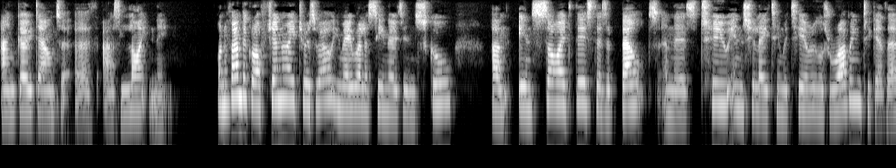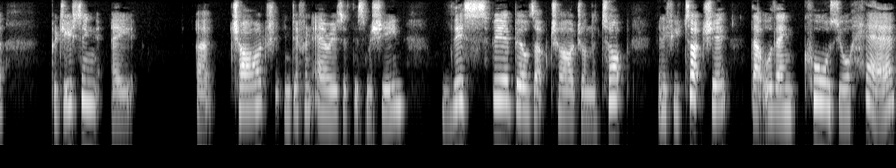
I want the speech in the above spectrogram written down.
and go down to earth as lightning. On a Van de Graaff generator as well, you may well have seen those in school. Um, inside this, there's a belt and there's two insulating materials rubbing together, producing a, a charge in different areas of this machine. This sphere builds up charge on the top, and if you touch it, that will then cause your hair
